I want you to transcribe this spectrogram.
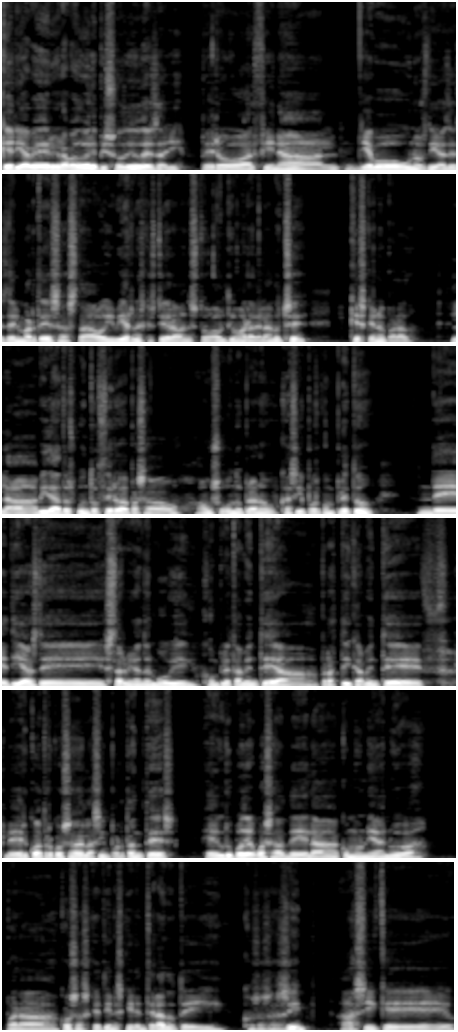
Quería haber grabado el episodio desde allí, pero al final llevo unos días, desde el martes hasta hoy viernes que estoy grabando esto a última hora de la noche, que es que no he parado. La vida 2.0 ha pasado a un segundo plano casi por completo, de días de estar mirando el móvil completamente a prácticamente leer cuatro cosas las importantes, el grupo de WhatsApp de la comunidad nueva para cosas que tienes que ir enterándote y cosas así. Así que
